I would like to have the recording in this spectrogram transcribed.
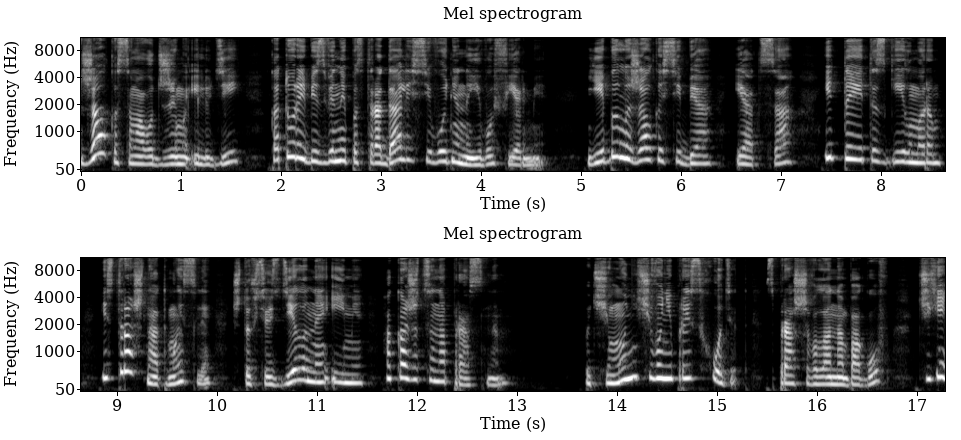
Жалко самого Джима и людей, которые без вины пострадали сегодня на его ферме. Ей было жалко себя и отца, и Тейта с Гилмором, и страшно от мысли, что все сделанное ими окажется напрасным. «Почему ничего не происходит?» – спрашивала она богов, чьи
